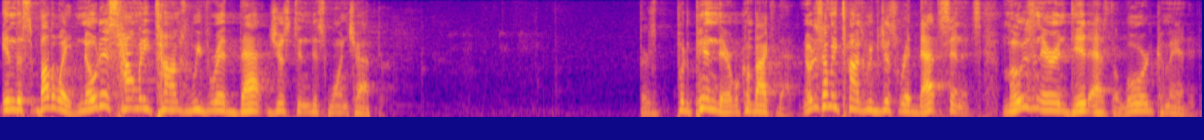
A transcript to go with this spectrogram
In this, by the way, notice how many times we've read that just in this one chapter. There's put a pin there. We'll come back to that. Notice how many times we've just read that sentence. Moses and Aaron did as the Lord commanded.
